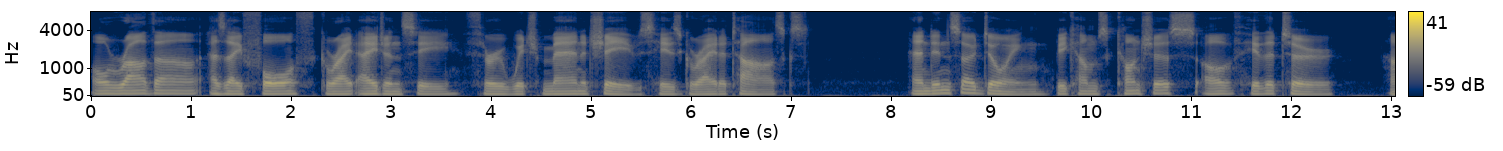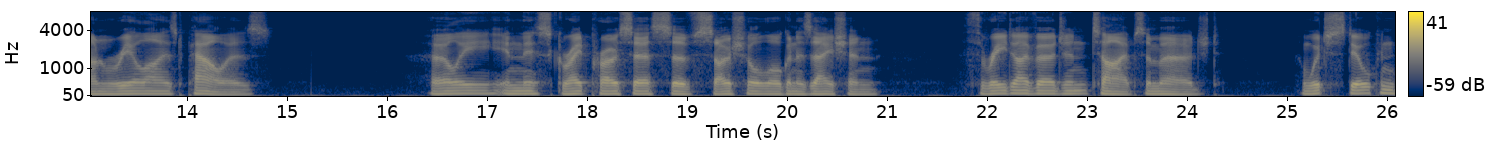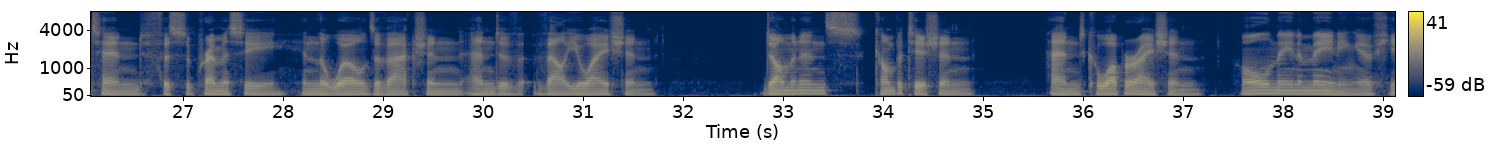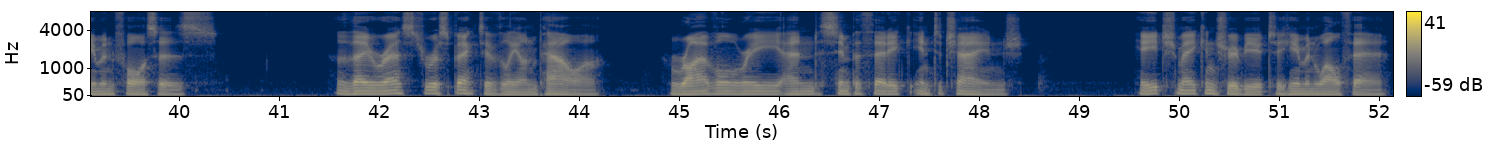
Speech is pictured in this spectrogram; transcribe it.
or rather as a fourth great agency through which man achieves his greater tasks, and in so doing becomes conscious of hitherto unrealized powers. Early in this great process of social organization, three divergent types emerged, which still contend for supremacy in the worlds of action and of valuation, dominance, competition, and cooperation all mean a meaning of human forces. They rest respectively on power rivalry, and sympathetic interchange. Each may contribute to human welfare.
